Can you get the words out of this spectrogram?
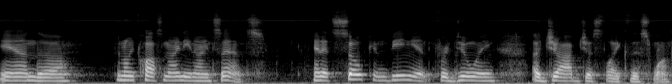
and uh, it only costs 99 cents, and it's so convenient for doing a job just like this one.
